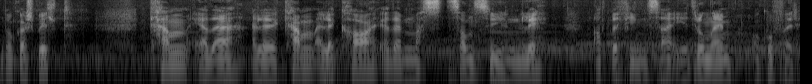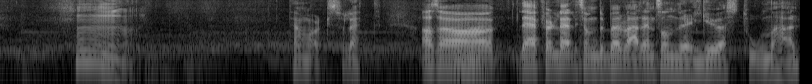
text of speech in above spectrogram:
dere har spilt, hvem er det, eller hvem eller hva er det mest sannsynlig at befinner seg i Trondheim, og hvorfor? Hmm. Den var ikke så lett. Altså, det, jeg føler det, liksom, det bør være en sånn religiøs tone her.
